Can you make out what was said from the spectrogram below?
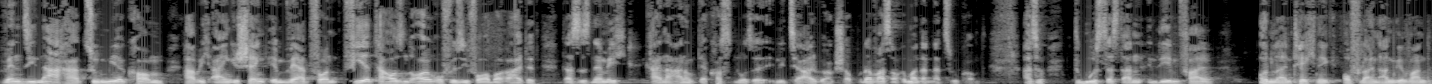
Wenn sie nachher zu mir kommen, habe ich ein Geschenk im Wert von 4.000 Euro für sie vorbereitet. Das ist nämlich, keine Ahnung, der kostenlose Initialworkshop oder was auch immer dann dazu kommt. Also du musst das dann in dem Fall Online-Technik offline angewandt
